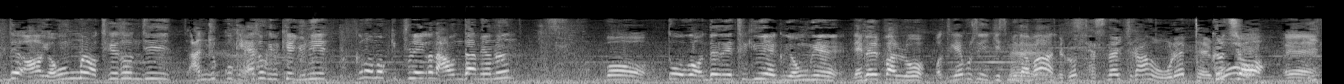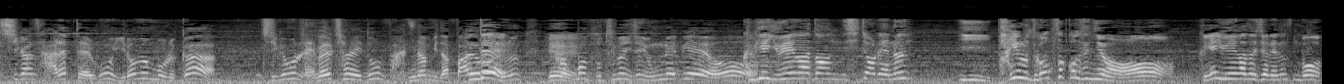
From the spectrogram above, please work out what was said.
근데, 아, 영웅만 어떻게 해서든지 안 죽고 계속 이렇게 유닛 끊어먹기 플레이가 나온다면은, 뭐, 또그 Undead의 특유의 그 영웅의 레벨빨로 어떻게 해볼 수 있겠습니다만, 네, 그거 Death Knight가 한 5렙 되고. 그렇죠. 예. Lich가 한 4렙 되고, 이러면 모를까. 지금은 레벨 차이도 많이 납니다. Fire는 예. 한번 붙으면 이제 6렙이에요. 그게 유행하던 시절에는 이 Firelord가 없었거든요. 그게 유행하던 시절에는 뭐,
